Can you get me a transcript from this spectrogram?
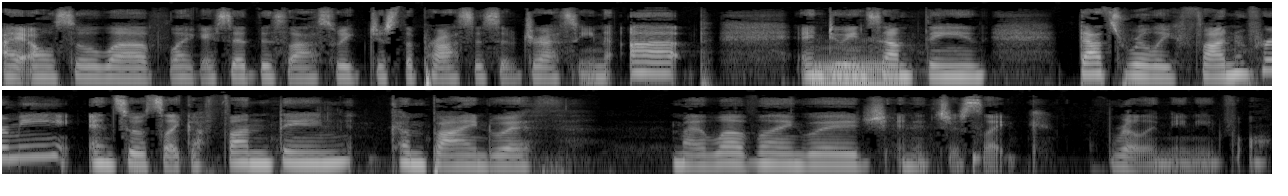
I also love, like I said this last week, just the process of dressing up and doing Mm. something that's really fun for me. And so it's like a fun thing combined with my love language, and it's just like really meaningful.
